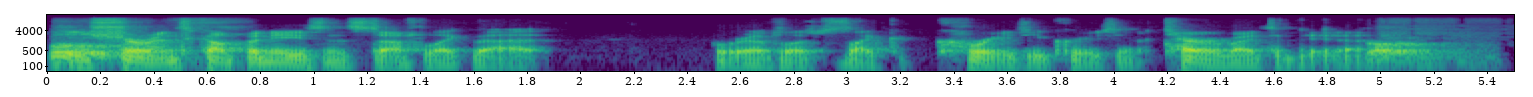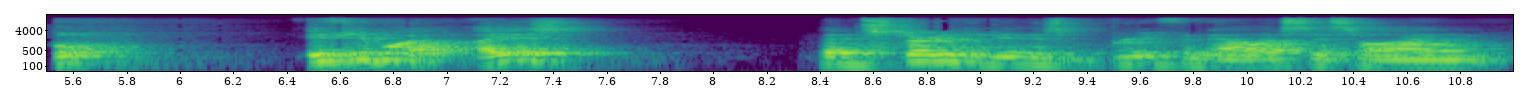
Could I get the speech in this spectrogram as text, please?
insurance companies and stuff like that. Where it's just like crazy, crazy terabytes of data. Well, if you want, I just had started to do this brief analysis on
